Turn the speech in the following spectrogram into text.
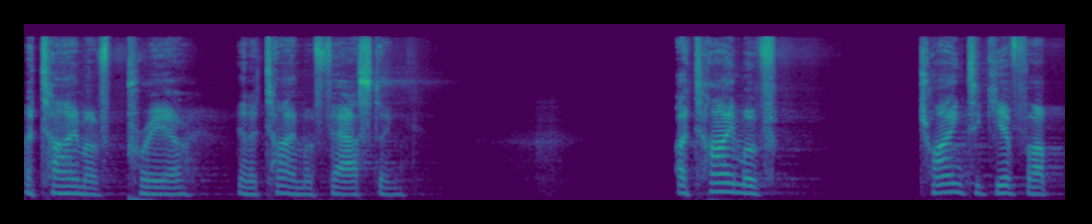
A time of prayer and a time of fasting. A time of trying to give up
